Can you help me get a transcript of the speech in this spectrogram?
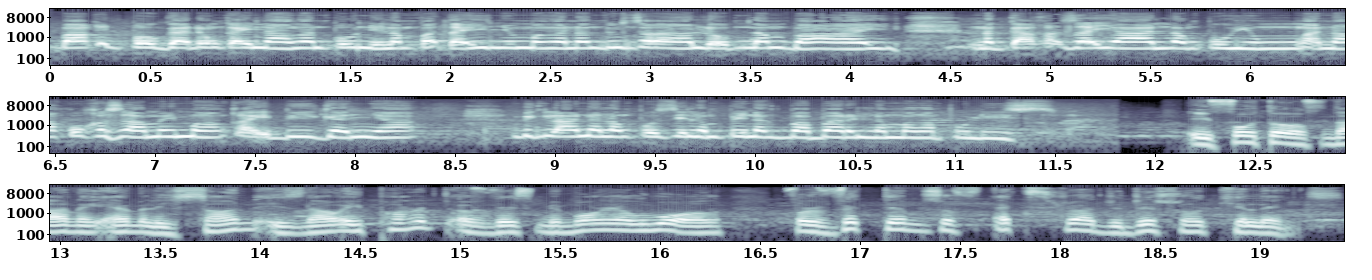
bakit po ganun kailangan po nilang patayin yung mga nandun sa loob ng bahay? Nagkakasayaan lang po yung anak ko kasama yung mga kaibigan niya. Bigla na lang po silang pinagbabaril ng mga pulis. A photo of Nanay Emily's son is now a part of this memorial wall for victims of extrajudicial killings.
